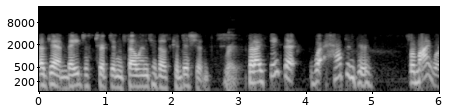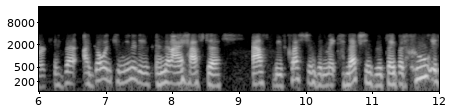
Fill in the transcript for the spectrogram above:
again they just tripped and fell into those conditions. Right. But I think that what happens is for my work is that I go in communities and then I have to ask these questions and make connections and say, but who is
